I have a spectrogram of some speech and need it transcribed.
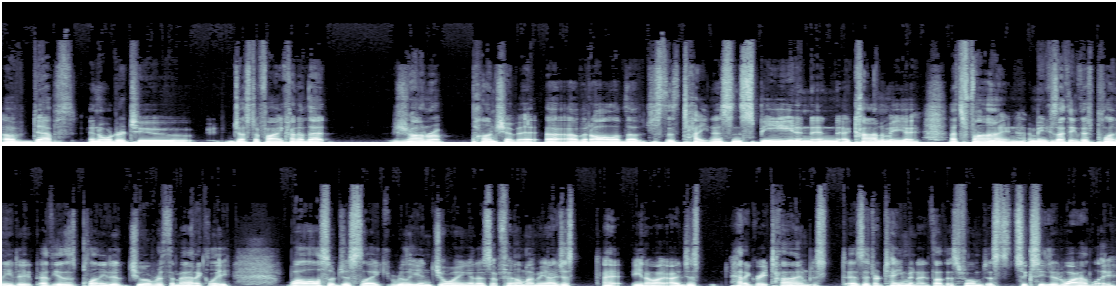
of depth in order to justify kind of that genre punch of it uh, of it all of the just the tightness and speed and, and economy that's fine i mean because i think there's plenty to i think there's plenty to chew over thematically while also just like really enjoying it as a film. I mean, I just, I, you know, I just had a great time just as entertainment. I thought this film just succeeded wildly.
